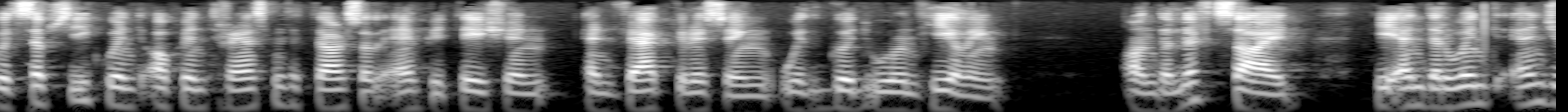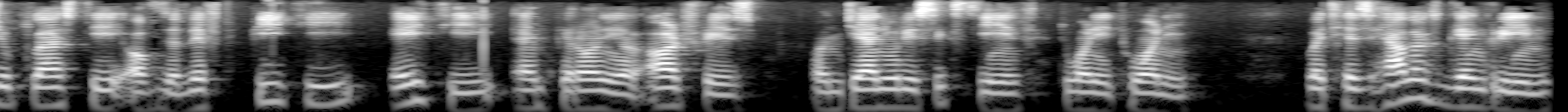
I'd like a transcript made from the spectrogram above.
with subsequent open transmetatarsal amputation and VAC dressing with good wound healing. On the left side, he underwent angioplasty of the left PT, AT, and peroneal arteries on January 16, 2020, but his hallux gangrene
